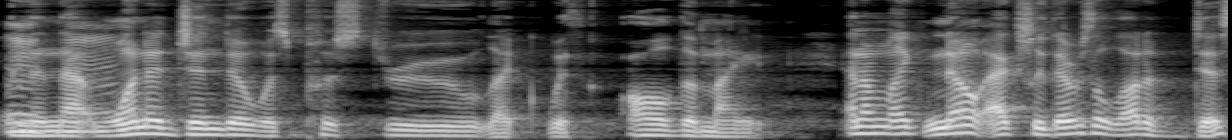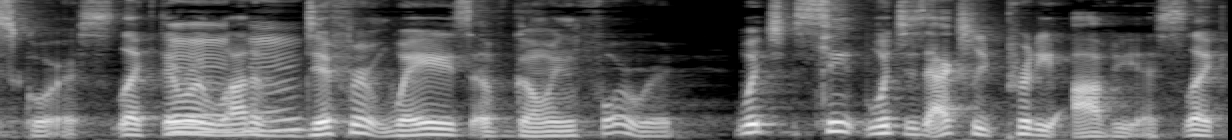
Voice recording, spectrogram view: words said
And mm-hmm. then that mm-hmm. one agenda was pushed through like with all the might. And I'm like, no, actually, there was a lot of discourse. Like there mm-hmm. were a lot of mm-hmm. different ways of going forward, which seem, which is actually pretty obvious. Like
